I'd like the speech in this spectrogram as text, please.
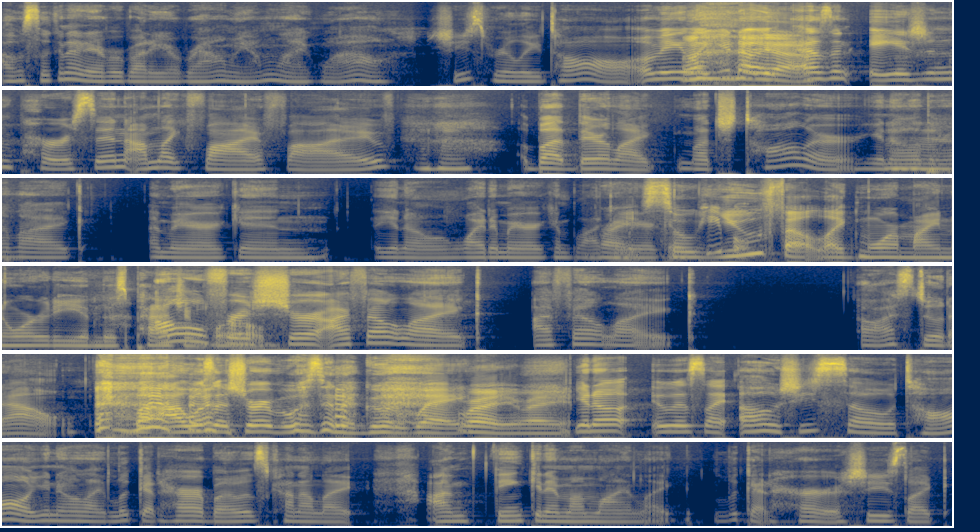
I was looking at everybody around me. I'm like, wow, she's really tall. I mean, like, you know, Yeah. as an Asian person, I'm like five five, Mm-hmm. but they're like much taller. You know, Mhm. they're like American, you know, white American, black Right. American. So people. you felt like more minority in this pageant oh, for sure. I felt like I felt like oh, I stood out, but I wasn't sure if it was in a good way. Right. Right. You know, it was like, oh, she's so tall. You know, like look at her. But it was kind of like I'm thinking in my mind, like, look at her. She's like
